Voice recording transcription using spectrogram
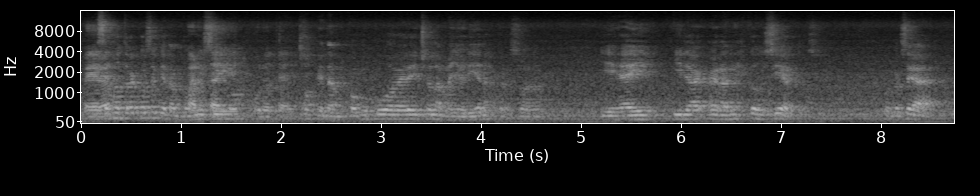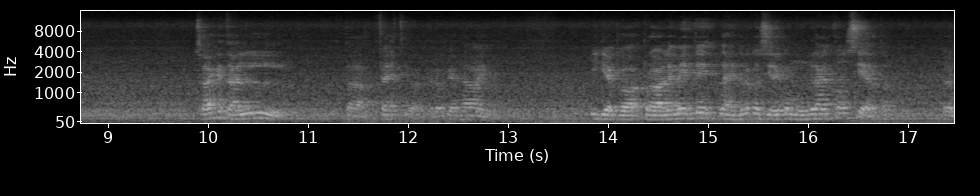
Pero esa es otra cosa que tampoco hicimos, es puro tech. o que tampoco pudo haber hecho la mayoría de las personas, y es ahí ir a, grandes conciertos. Porque, o sea, ¿sabes que está el está festival? Creo que es la vaina. Y que pro- probablemente la gente lo considere como un gran concierto. Pero,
